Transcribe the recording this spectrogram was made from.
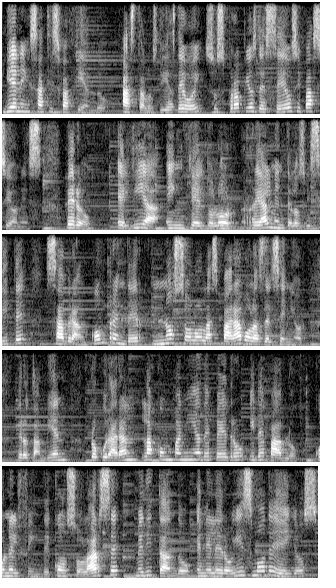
vienen satisfaciendo hasta los días de hoy sus propios deseos y pasiones, pero el día en que el dolor realmente los visite, sabrán comprender no solo las parábolas del Señor, pero también procurarán la compañía de Pedro y de Pablo con el fin de consolarse meditando en el heroísmo de ellos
